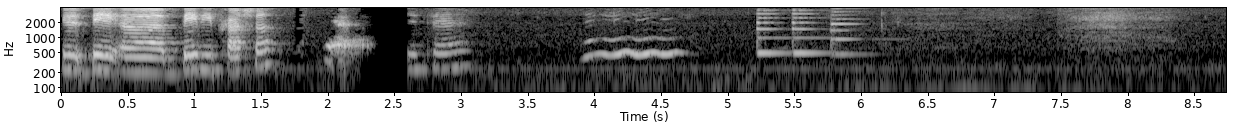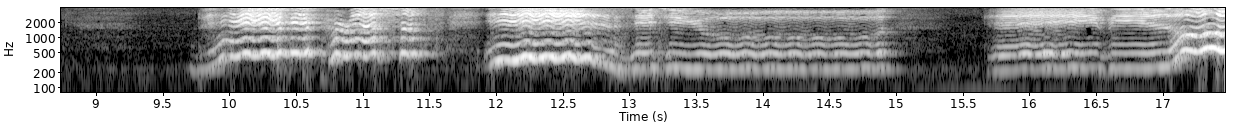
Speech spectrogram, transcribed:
It be, uh, baby precious. Yeah. Right there. Baby precious, is it you? Baby long,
